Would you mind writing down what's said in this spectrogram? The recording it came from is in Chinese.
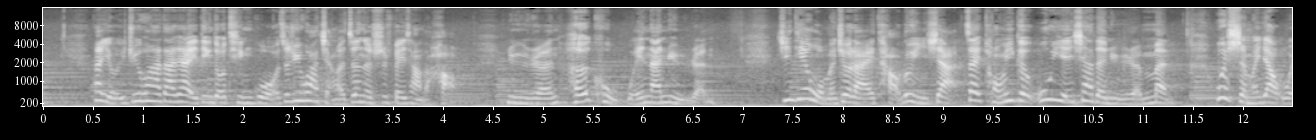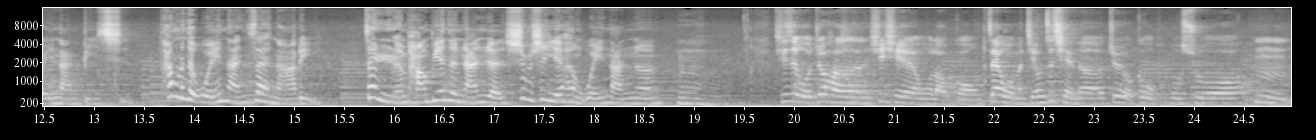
那有一句话大家一定都听过，这句话讲的真的是非常的好：女人何苦为难女人？今天我们就来讨论一下，在同一个屋檐下的女人们，为什么要为难彼此？她们的为难在哪里？在女人旁边的男人是不是也很为难呢？嗯，其实我就很谢谢我老公，在我们结婚之前呢，就有跟我婆婆说，嗯，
